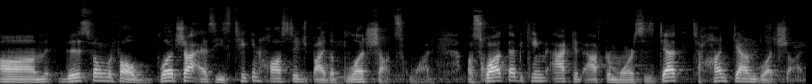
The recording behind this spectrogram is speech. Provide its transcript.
Um, this film would follow Bloodshot as he's taken hostage by the Bloodshot Squad, a squad that became active after Morris's death to hunt down Bloodshot.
